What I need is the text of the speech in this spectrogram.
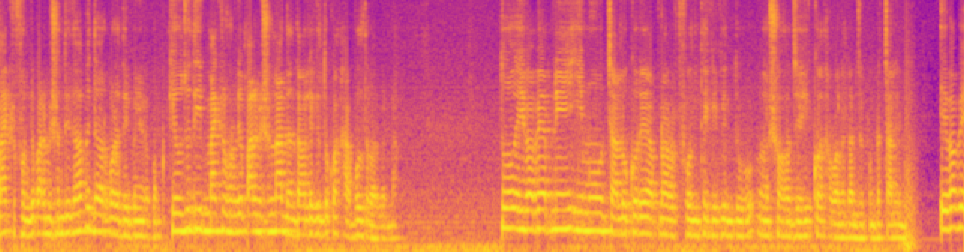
মাইক্রোফোনকে পারমিশন দিতে হবে, দেওয়ার পরে দেখবেন এরকম। কেউ যদি মাইক্রোফোনকে পারমিশন না দেন, তাহলে কিন্তু কথা বলতে পারবেন না। তো এইভাবে আপনি ইমো চালু করে আপনার ফোন থেকে কিন্তু সহজেই কথা বলার কার্যক্রমটা চালিয়ে নেবেন এভাবে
